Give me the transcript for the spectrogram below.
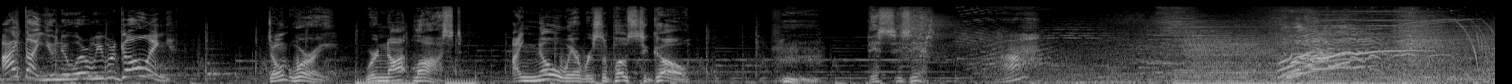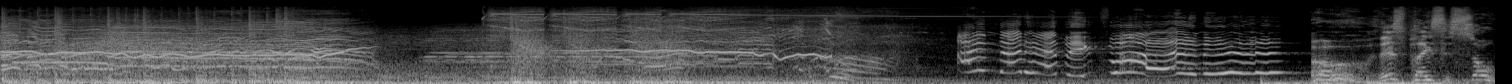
I thought you knew where we were going. Don't worry, we're not lost. I know where we're supposed to go. Hmm, this is it. Huh? I'm place is so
